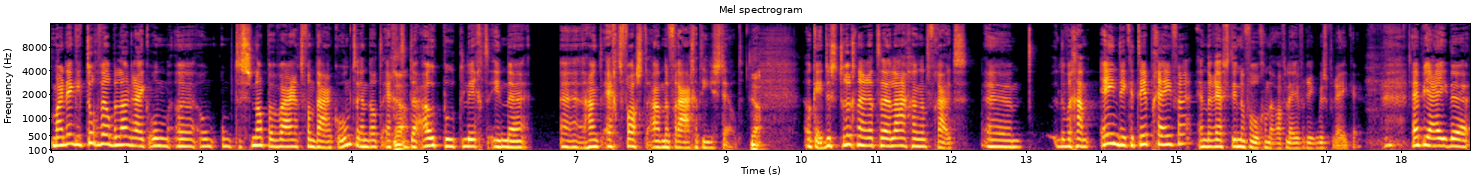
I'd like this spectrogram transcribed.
maar denk ik toch wel belangrijk om, om, om te snappen waar het vandaan komt. En dat echt ja. de output ligt in de, hangt echt vast aan de vragen die je stelt. Ja. Oké, okay, dus terug naar het laaghangend fruit. Ehm, we gaan één dikke tip geven en de rest in de volgende aflevering bespreken. Heb jij de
